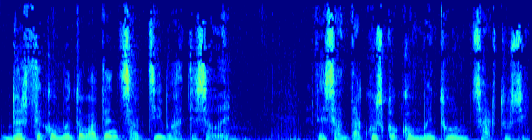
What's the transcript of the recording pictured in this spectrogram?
beste konbentu baten zartzi bat zauden. Eta Santa Cruzko konbentuen zartu zin.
